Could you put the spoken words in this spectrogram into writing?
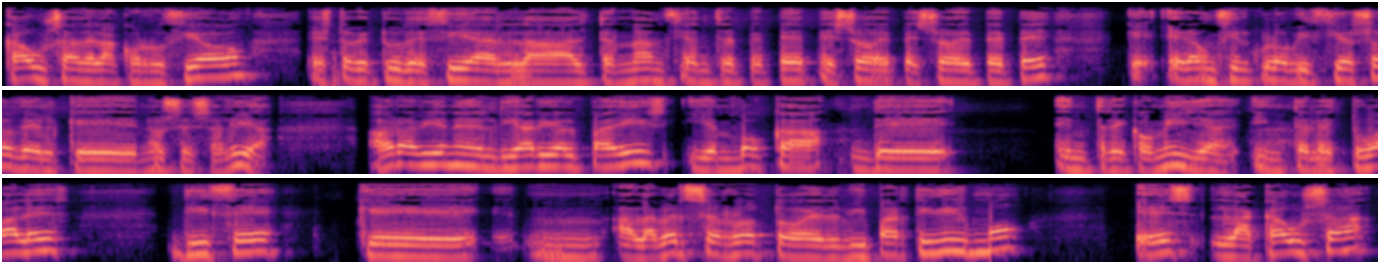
causa de la corrupción, esto que tú decías, la alternancia entre PP, PSOE, PSOE, PP, que era un círculo vicioso del que no se salía. Ahora viene el diario El País y en boca de, entre comillas, intelectuales, dice que mm, al haberse roto el bipartidismo, es la causa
